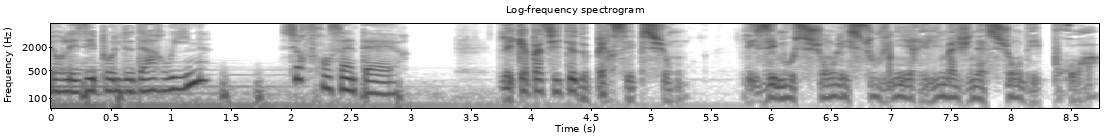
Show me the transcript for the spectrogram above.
Sur les épaules de Darwin, sur France Inter. Les capacités de perception, les émotions, les souvenirs et l'imagination des proies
